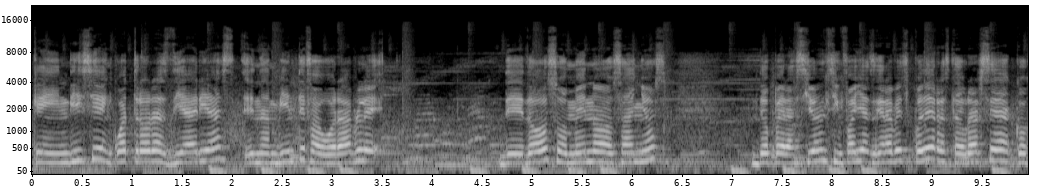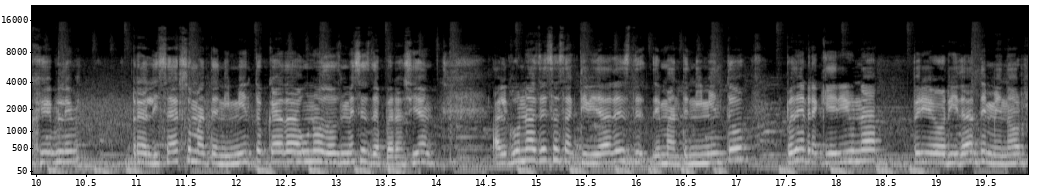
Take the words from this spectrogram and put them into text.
que indicie en 4 horas diarias en ambiente favorable de 2 o menos años de operación sin fallas graves puede restaurarse acogible realizar su mantenimiento cada uno o dos meses de operación. Algunas de esas actividades de mantenimiento pueden requerir una prioridad de menor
